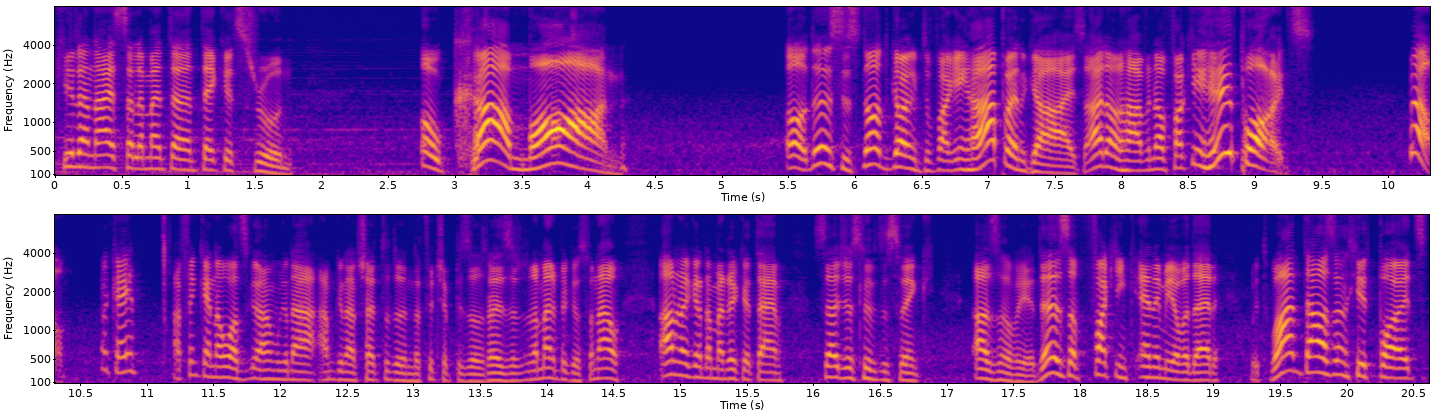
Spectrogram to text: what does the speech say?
Kill an ice elemental and take its rune. Oh, come on! Oh, this is not going to fucking happen, guys. I don't have enough fucking hit points. Well, okay. I think I know what's gonna I'm gonna I'm gonna try to do in the future ladies and gentlemen, because for now I'm not gonna make a time, so I just leave this thing as over here. There's a fucking enemy over there with 1000 hit points,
